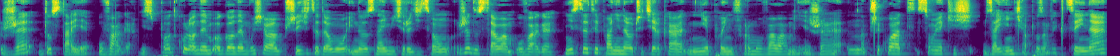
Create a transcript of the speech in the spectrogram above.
że dostaję uwagę. I z podkulonym ogonem musiałam przyjść do domu i oznajmić rodzicom, że dostałam uwagę. Niestety pani nauczycielka nie poinformowała mnie, że na przykład są jakieś zajęcia pozalekcyjne,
